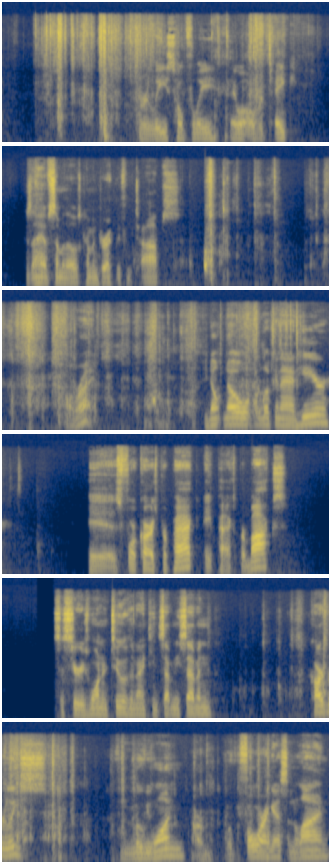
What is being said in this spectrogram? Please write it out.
to release. Hopefully, they will overtake because I have some of those coming directly from Topps. All right. If you don't know what we're looking at here is four cards per pack, eight packs per box. It's a series one and two of the 1977 card release. Movie one or movie four, I guess, in the line.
